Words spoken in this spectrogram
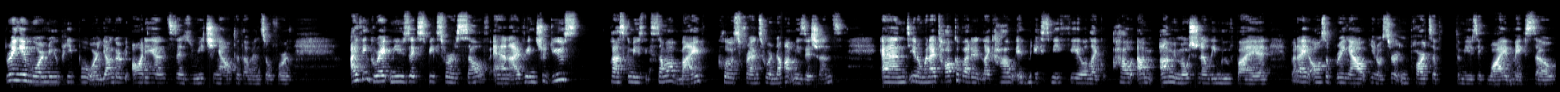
bring in more new people or younger audiences, reaching out to them and so forth. I think great music speaks for itself, and I've introduced classical music. Some of my close friends who are not musicians and you know when i talk about it like how it makes me feel like how i'm i'm emotionally moved by it but i also bring out you know certain parts of the music why it makes so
